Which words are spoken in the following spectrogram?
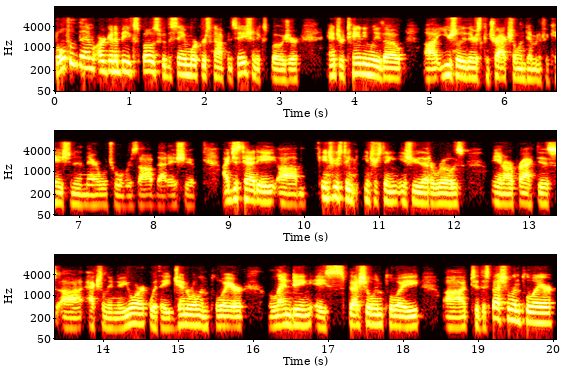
both of them are going to be exposed for the same workers' compensation exposure. Entertainingly, though, uh, usually there's contractual indemnification in there, which will resolve that issue. I just had a um, interesting, interesting issue that arose in our practice, uh, actually in New York, with a general employer lending a special employee uh, to the special employer.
